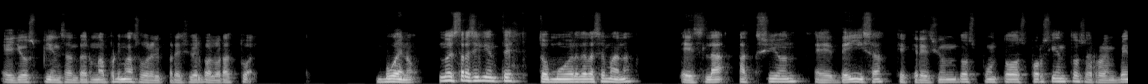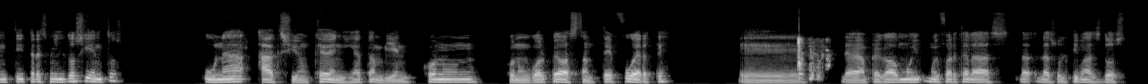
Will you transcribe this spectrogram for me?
ellos piensan dar una prima sobre el precio del valor actual. Bueno, nuestra siguiente tomover de la semana es la acción eh, de ISA, que creció un 2.2%, cerró en 23.200, una acción que venía también con un, con un golpe bastante fuerte. Eh, le habían pegado muy, muy fuerte las, las últimas dos,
